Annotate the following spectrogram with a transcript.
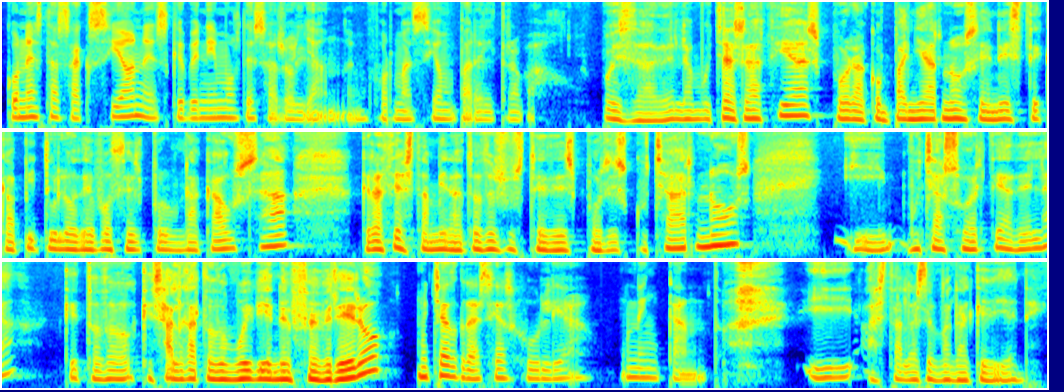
con estas acciones que venimos desarrollando en formación para el trabajo. Pues Adela, muchas gracias por acompañarnos en este capítulo de Voces por una causa. Gracias también a todos ustedes por escucharnos y mucha suerte, Adela que todo, que salga todo muy bien en febrero. Muchas gracias, Julia. Un encanto. Y hasta la semana que viene.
